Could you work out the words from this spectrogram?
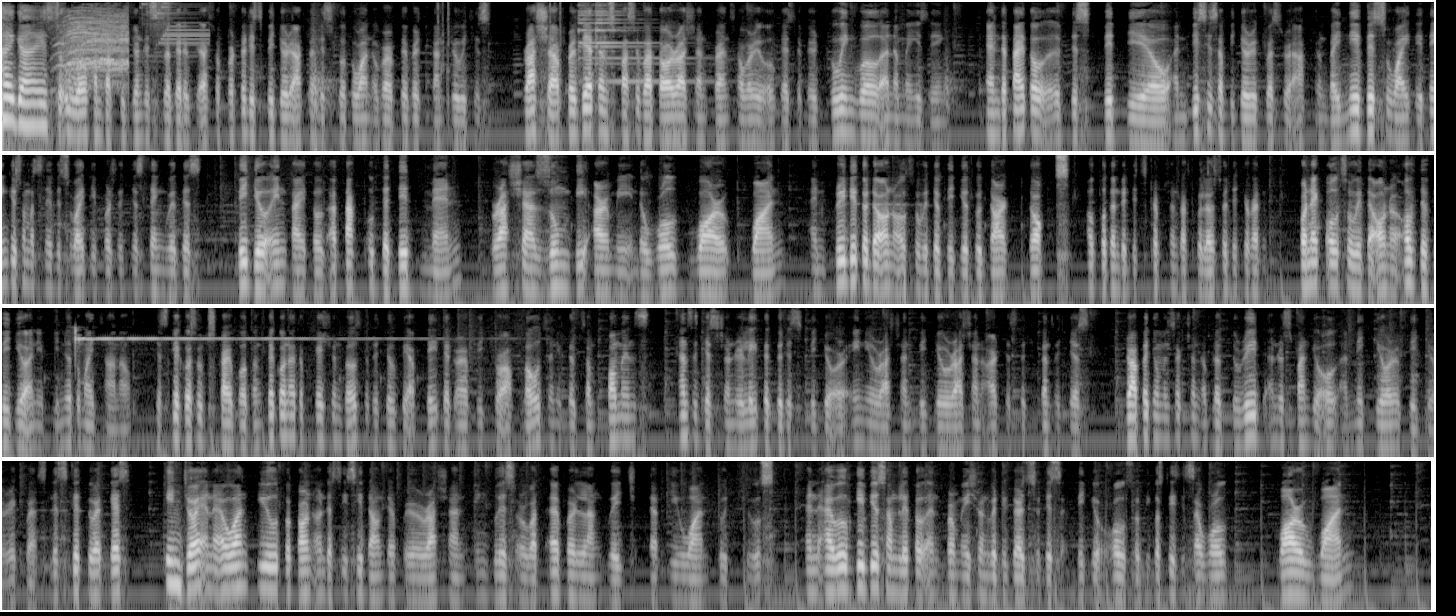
Hi guys, welcome back to John Vlog Reaction. For today's video reaction, let's go to one of our favorite country which is Russia. Privyet and spasiba to our Russian friends. How are you all guys? If you're doing well and amazing. And the title of this video, and this is a video request reaction by Nevis Whitey. Thank you so much Nevis Whitey for suggesting with this video entitled Attack of the Dead Men, Russia Zombie Army in the World War One and credit to the owner also with the video to Dark Docs. I'll put on the description box below so that you can connect also with the owner of the video. And if you're new to my channel, just click the subscribe button, click on notification bell so that you'll be updated on our future uploads. And if there's some comments and suggestion related to this video or any Russian video, Russian artist that you can suggest, drop it in the comment section. I'd love to read and respond to you all and make your video request. Let's get to it, guys. Enjoy, and I want you to turn on the CC down there for your Russian, English, or whatever language that you want to choose and I will give you some little information with regards to this video also because this is a World War One.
